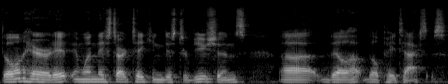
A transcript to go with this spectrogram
they'll inherit it, and when they start taking distributions, uh, they'll they'll pay taxes.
